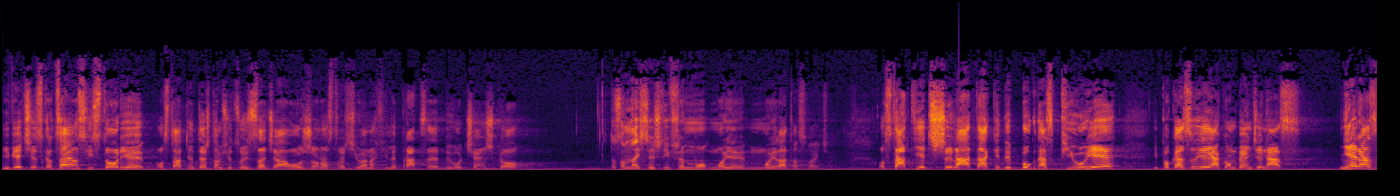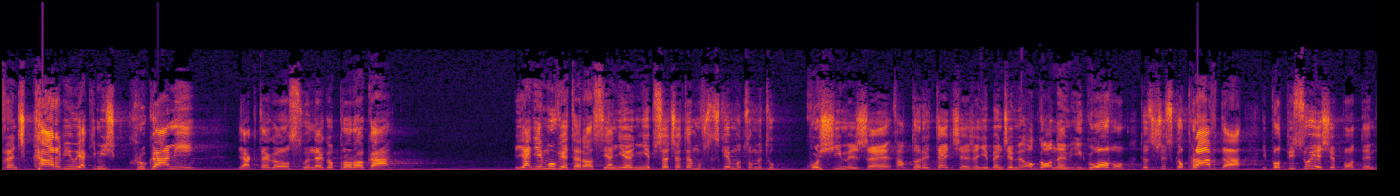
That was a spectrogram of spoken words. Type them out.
I wiecie, skracając historię, ostatnio też tam się coś zadziało, żona straciła na chwilę pracę, było ciężko. To są najszczęśliwsze mo moje, moje lata, słuchajcie. Ostatnie trzy lata, kiedy Bóg nas piłuje i pokazuje, jak On będzie nas nieraz wręcz karmił jakimiś krukami, jak tego słynnego proroka. Ja nie mówię teraz, ja nie, nie przeczę temu wszystkiemu, co my tu głosimy, że w autorytecie, że nie będziemy ogonem i głową. To jest wszystko prawda i podpisuję się po tym.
